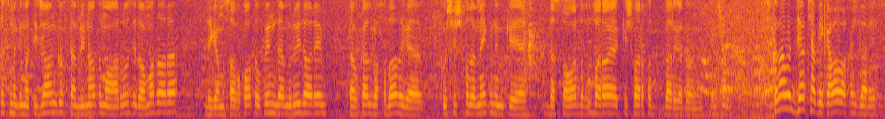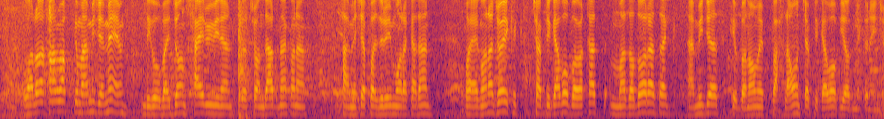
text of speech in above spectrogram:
قسم که متیجان گفت تمرینات ما هر روز ادامه داره. دیگه مسابقات اوپن دم روی داریم. توکل به خدا دیگه. کوشش خدا می‌کنیم که یک دستاورد خوب برای کشور خود برگردانیم. انشالله. کدام زیاد چبلی کباب خوش داره؟ والا هر وقت که من می جمعیم دیگه به جان خیر ببینن دستشان درد نکنن. همیشه پذیرای ما را کردن و یگانه جایی که چپلی کباب به وقت مزدار است همیجا است که به نام پهلوان چپلی کباب یاد می‌کنه اینجا.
